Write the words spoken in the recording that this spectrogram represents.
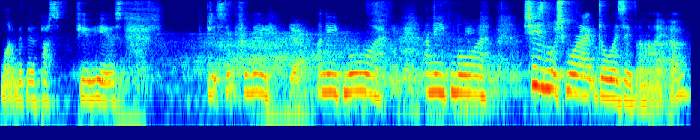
like within the past few years. But it's not for me. Yeah. I need more. Mm-hmm. I need more. She's much more outdoorsy than I uh-huh. am,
